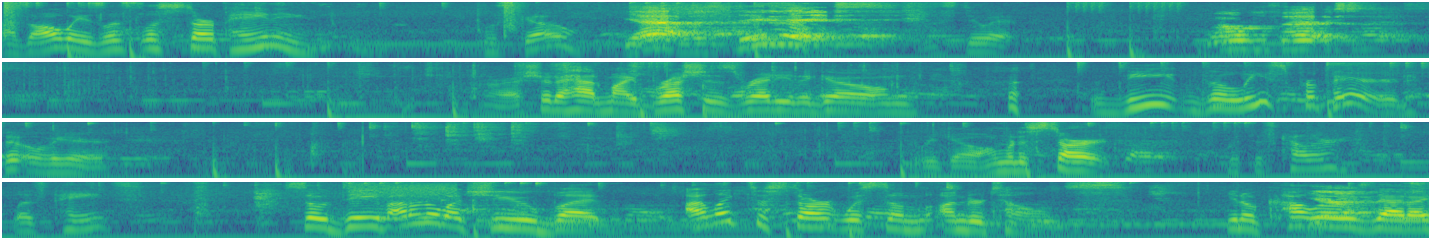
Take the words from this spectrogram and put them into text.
as always, let's let's start painting. Let's go. Yeah, let's do this. Let's do it. World first. I should have had my brushes ready to go. I'm the, the least prepared over here. Here we go. I'm gonna start with this color. Let's paint. So Dave, I don't know about you, but I like to start with some undertones. You know, colors yeah, that I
